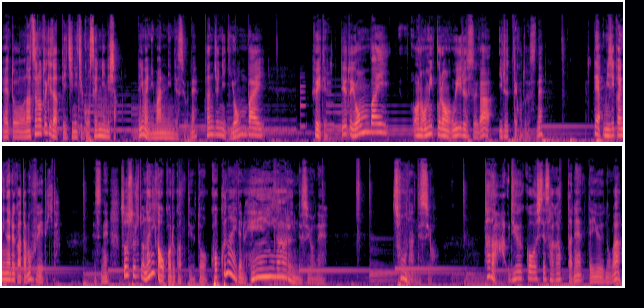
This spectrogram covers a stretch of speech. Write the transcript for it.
えーと、夏の時だって1日5000人でした。で今2万人ですよね。単純に4倍増えてる。っていうと4倍あのオミクロンウイルスがいるってことですね。で身近になる方も増えてきたですね。そうすると何が起こるかっていうと国内での変異があるんですよね。そうなんですよ。ただ流行して下がったねっていうのが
